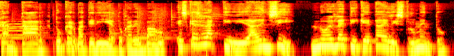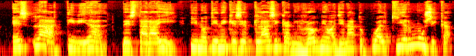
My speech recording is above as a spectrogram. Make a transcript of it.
cantar, tocar batería, tocar el bajo, es que es la actividad en sí, no es la etiqueta del instrumento, es la actividad de estar ahí y no tiene que ser clásica ni rock ni vallenato, cualquier música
